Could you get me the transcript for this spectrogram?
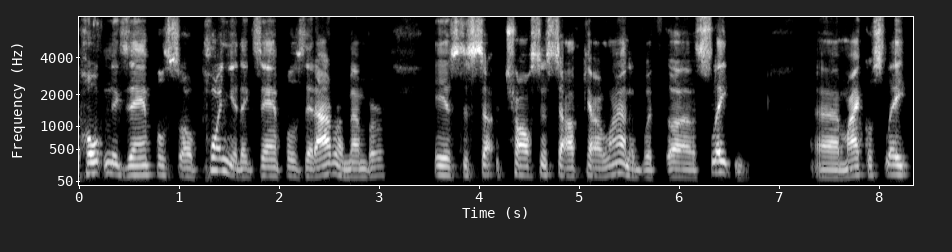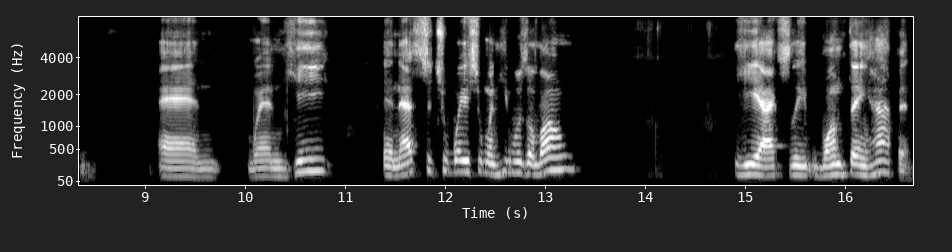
potent examples or poignant examples that I remember is the Charleston, South Carolina, with uh, Slaton uh, Michael Slayton. And when he, in that situation, when he was alone, he actually, one thing happened.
